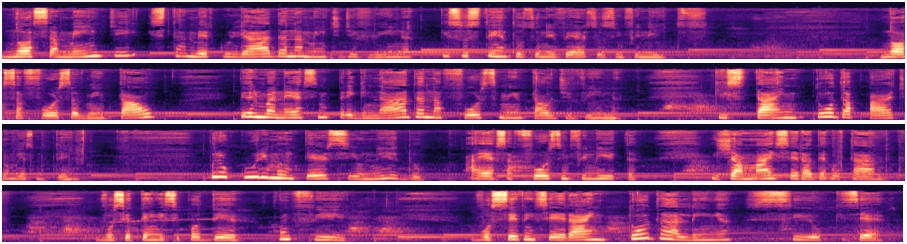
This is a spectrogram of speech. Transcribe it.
Nossa mente está mergulhada na mente divina que sustenta os universos infinitos. Nossa força mental permanece impregnada na força mental divina, que está em toda parte ao mesmo tempo. Procure manter-se unido a essa força infinita e jamais será derrotado. Você tem esse poder, confie. Você vencerá em toda a linha se o quiser.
